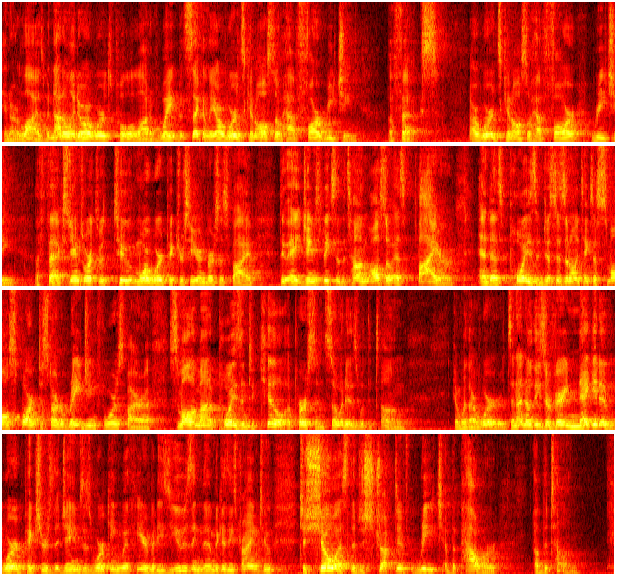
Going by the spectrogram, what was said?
in our lives. But not only do our words pull a lot of weight, but secondly, our words can also have far reaching effects. Our words can also have far reaching effects. James works with two more word pictures here in verses 5 through 8. James speaks of the tongue also as fire and as poison. Just as it only takes a small spark to start a raging forest fire, a small amount of poison to kill a person, so it is with the tongue and with our words. And I know these are very negative word pictures that James is working with here, but he's using them because he's trying to, to show us the destructive reach of the power of the tongue.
